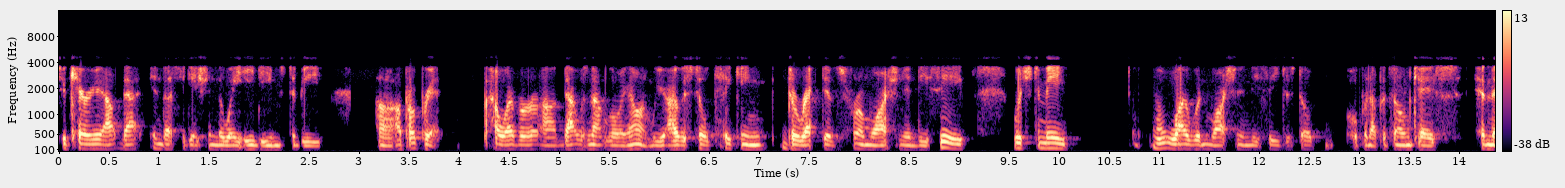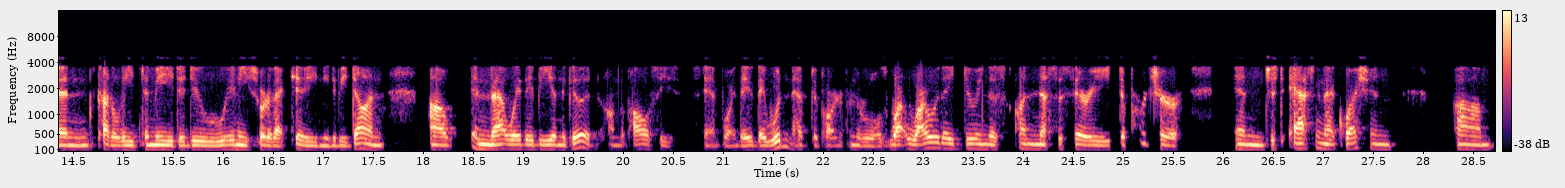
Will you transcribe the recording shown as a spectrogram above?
to carry out that investigation the way he deems to be uh, appropriate. However, uh, that was not going on. We, I was still taking directives from Washington D.C., which to me, why wouldn't Washington D.C. just op- open up its own case and then cut a lead to me to do any sort of activity need to be done? Uh, and that way they'd be in the good on the policy standpoint. They they wouldn't have departed from the rules. Why, why were they doing this unnecessary departure? And just asking that question, um,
